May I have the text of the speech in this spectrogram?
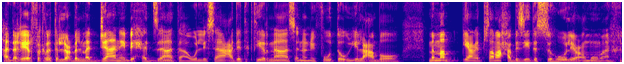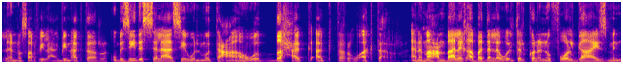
هذا غير فكرة اللعب المجاني بحد ذاتها واللي ساعدت كتير ناس إنهم يفوتوا ويلعبوا. مما يعني بصراحة بزيد السهولة عموما لأنه صار في لاعبين أكتر وبزيد السلاسة والمتعة والضحك أكتر وأكتر. أنا ما عم بالغ ابدا لو قلت لكم إنه فول جايز من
